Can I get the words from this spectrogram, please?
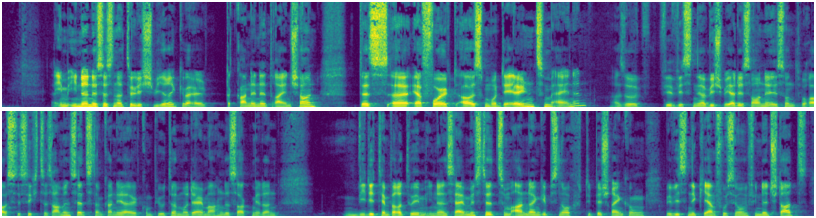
Im Innern ist es natürlich schwierig, weil da kann ich nicht reinschauen. Das äh, erfolgt aus Modellen zum einen. Also wir wissen ja, wie schwer die Sonne ist und woraus sie sich zusammensetzt. Dann kann ich ein Computermodell machen, das sagt mir dann, wie die Temperatur im Innern sein müsste. Zum anderen gibt es noch die Beschränkung, wir wissen, die Kernfusion findet statt.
